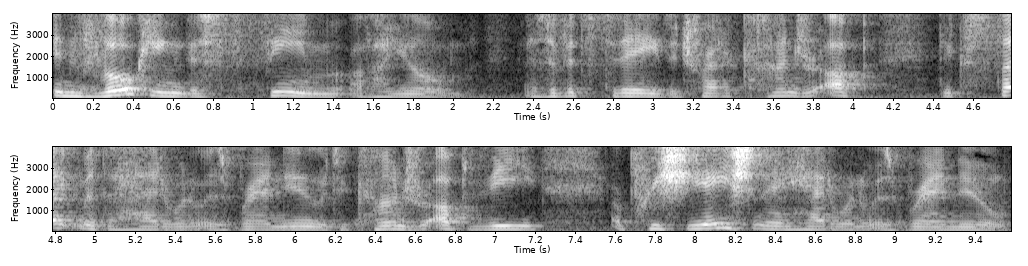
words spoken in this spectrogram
invoking this theme of Hayom as if it's today, to try to conjure up the excitement I had when it was brand new, to conjure up the appreciation I had when it was brand new,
